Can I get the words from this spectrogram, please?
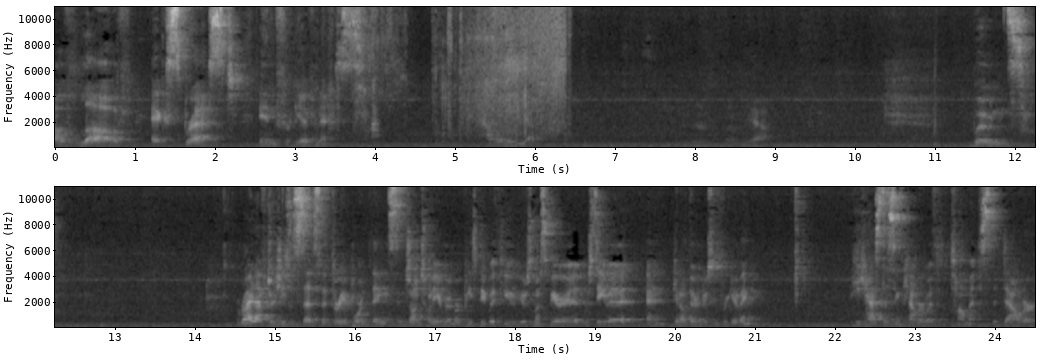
of love expressed in forgiveness. Hallelujah. Yeah. Wounds. Right after Jesus says the three important things in John 20, remember, peace be with you, here's my spirit, receive it, and get out there and do some forgiving, he has this encounter with Thomas, the doubter.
